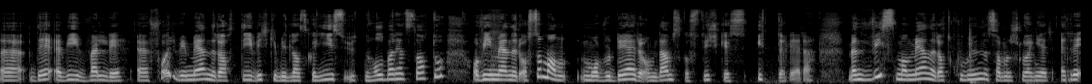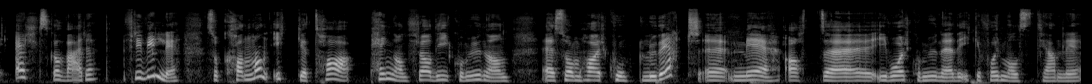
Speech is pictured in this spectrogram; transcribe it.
Uh, det er vi veldig for. Vi mener at de virkemidlene skal gis uten holdbarhetsdato, og vi mener også man må vurdere om de skal styrkes ytterligere. Men hvis man mener at kommunesammenslåinger reelt skal være frivillig, så kan man ikke ta pengene fra de kommunene eh, som har konkludert eh, med at eh, i vår kommune er det ikke formålstjenlig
